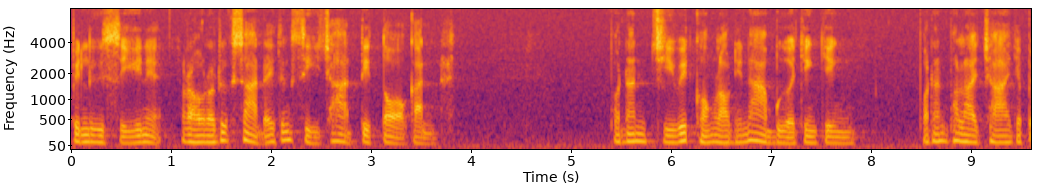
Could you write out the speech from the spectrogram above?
เป็นลือศีเนี่ย เราระลึกชาติได้ถึงสี่ชาติติดต่อกัน เพราะนั้นชีวิตของเรานี่น่าเบื่อจริง ๆ เพราะนั้นพระราชาจะไป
